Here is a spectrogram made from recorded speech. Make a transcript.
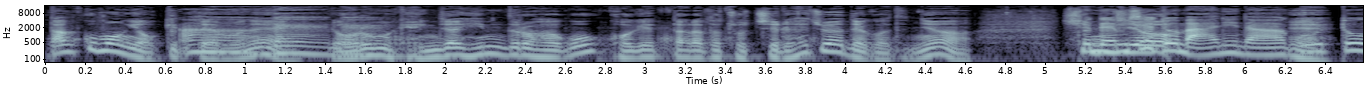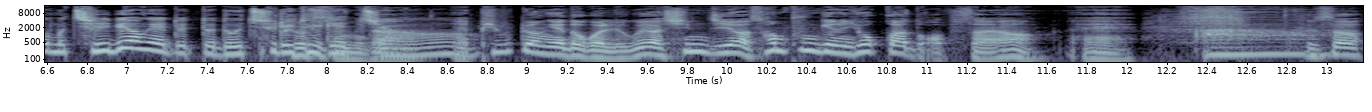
땅구멍이 없기 아, 때문에 아, 네, 여름을 네. 굉장히 힘들어하고 거기에 따라서 조치를 해줘야 되거든요. 심지어 냄새도 많이 나고 예. 또뭐 질병에도 또 노출이 그렇습니다. 되겠죠. 예, 피부병에도 걸리고요. 심지어 선풍기는 효과도 없어요. 예. 아. 그래서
